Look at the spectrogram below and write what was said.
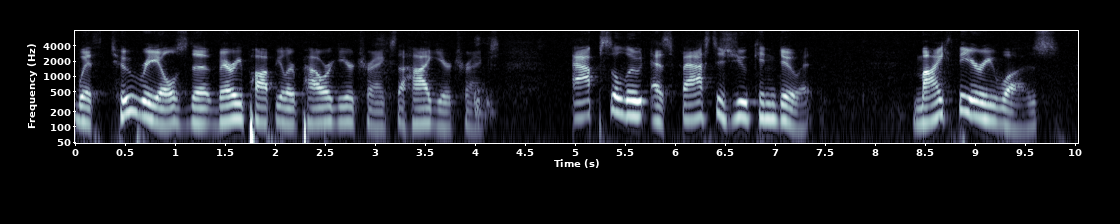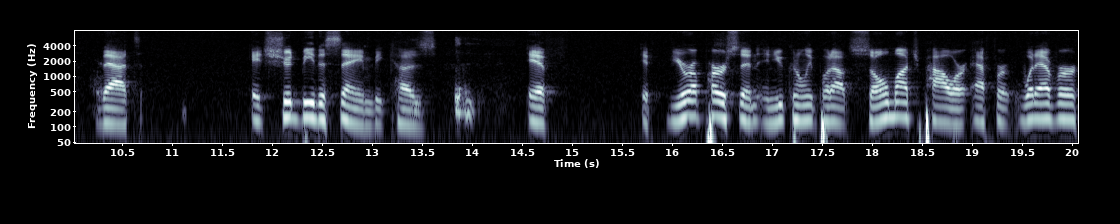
with two reels, the very popular power gear Tranx, the high gear Tranx, absolute as fast as you can do it. My theory was that it should be the same because if if you're a person and you can only put out so much power, effort, whatever,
